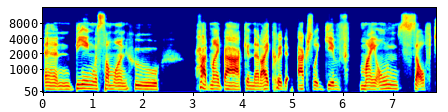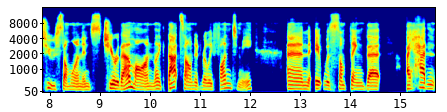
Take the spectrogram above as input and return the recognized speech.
and being with someone who had my back and that I could actually give my own self to someone and cheer them on like that sounded really fun to me and it was something that I hadn't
